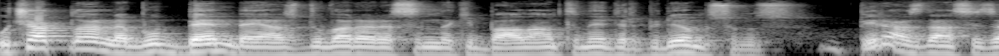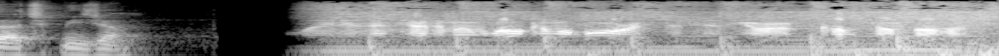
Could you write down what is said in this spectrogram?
Uçaklarla bu bembeyaz duvar arasındaki bağlantı nedir biliyor musunuz? Birazdan size açıklayacağım. Ladies and gentlemen, welcome aboard. This is your Kaptan Baha.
